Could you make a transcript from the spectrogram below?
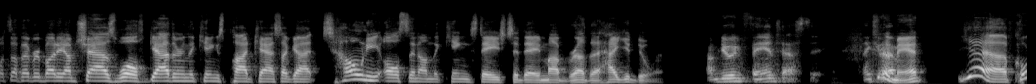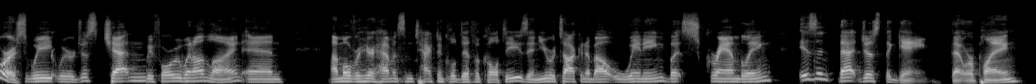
What's up, everybody? I'm Chaz Wolfe, Gathering the Kings podcast. I've got Tony Olson on the King stage today. My brother, how you doing? I'm doing fantastic. Thanks for Good, having me. man. Yeah, of course. We we were just chatting before we went online, and I'm over here having some technical difficulties. And you were talking about winning, but scrambling. Isn't that just the game that we're playing?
